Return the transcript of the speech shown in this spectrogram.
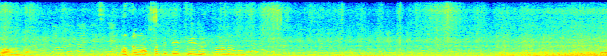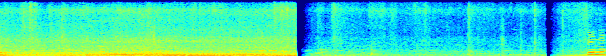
Bu anda O zaman patates yerine soğan alalım. Beni.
